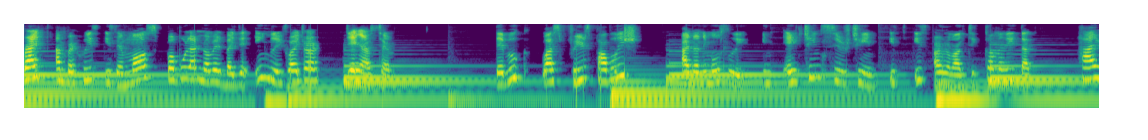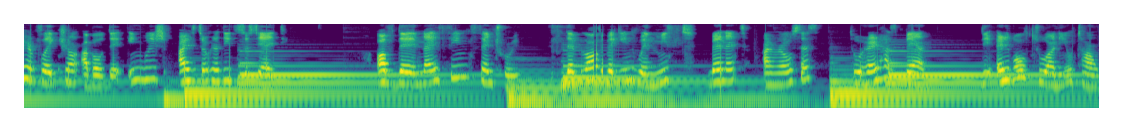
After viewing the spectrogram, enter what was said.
Pride and Prejudice is the most popular novel by the English writer Jane Austen. The book was first published anonymously in 1813. It is a romantic comedy that high reflection about the English aristocratic society of the 19th century. The plot begins when Miss Bennet announces to her husband the arrival to a new town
